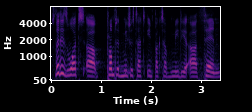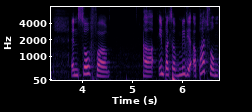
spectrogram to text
So that is what uh, prompted me to start Impact Hub Media uh, then. And so far, uh, Impact Hub Media, apart from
